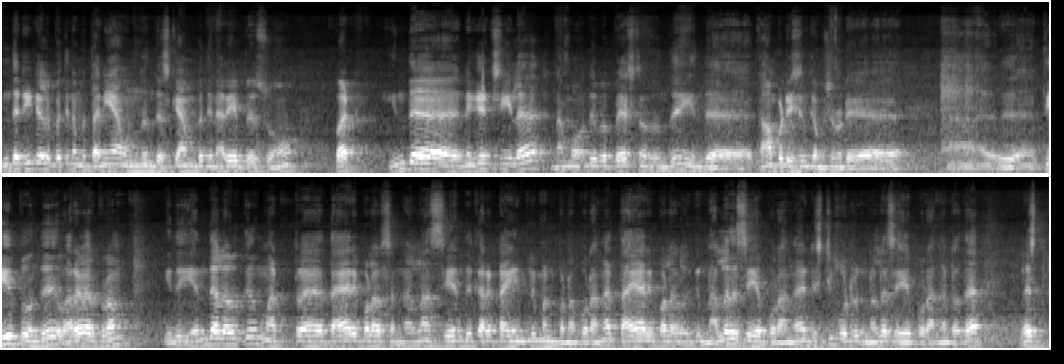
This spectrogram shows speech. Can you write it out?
இந்த டீட்டெயிலை பற்றி நம்ம தனியாக வந்து இந்த ஸ்கேம் பற்றி நிறைய பேசுவோம். பட் இந்த நிகழ்ச்சியில் நம்ம வந்து இப்போ பேசுனது வந்து இந்த காம்படிஷன் கமிஷனுடைய இது தீர்ப்பு வந்து வரவேற்கிறோம். இது எந்த அளவுக்கு மற்ற தயாரிப்பாளர் சங்கம்லாம் சேர்ந்து கரெக்டாக இம்ப்ளிமெண்ட் பண்ண போகிறாங்க தயாரிப்பாளர்களுக்கு நல்லது செய்ய போகிறாங்க டிஸ்ட்ரிபியூட்டருக்கு நல்லது செய்ய போகிறாங்கன்றத லெஸ்ட்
